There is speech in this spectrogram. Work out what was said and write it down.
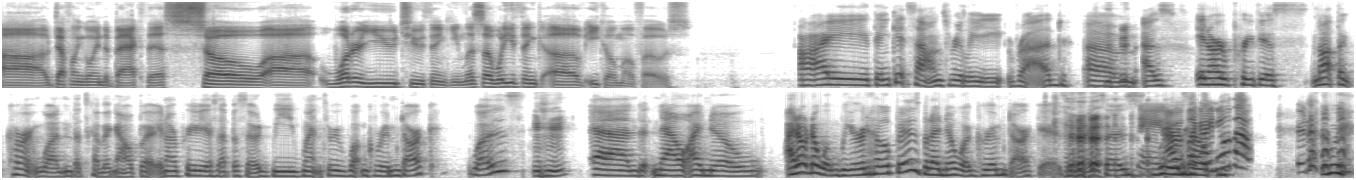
Uh, definitely going to back this. So, uh, what are you two thinking, Lissa? What do you think of Eco Mofos? I think it sounds really rad. Um, as in our previous, not the current one that's coming out, but in our previous episode, we went through what grimdark was, Mm-hmm. and now I know. I don't know what weird hope is, but I know what grimdark is. And it says Dang, I was like, I know that. we-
